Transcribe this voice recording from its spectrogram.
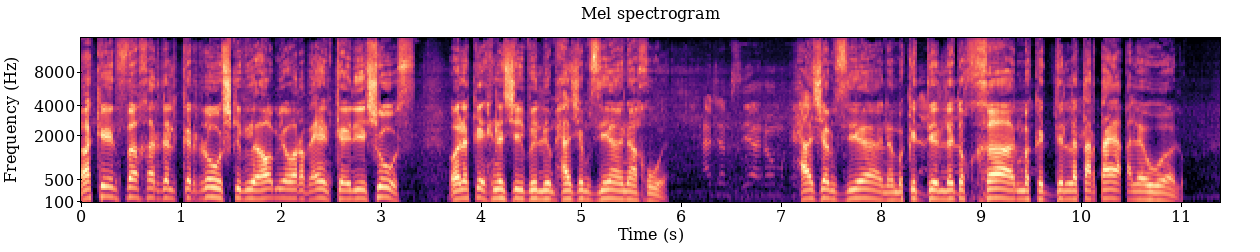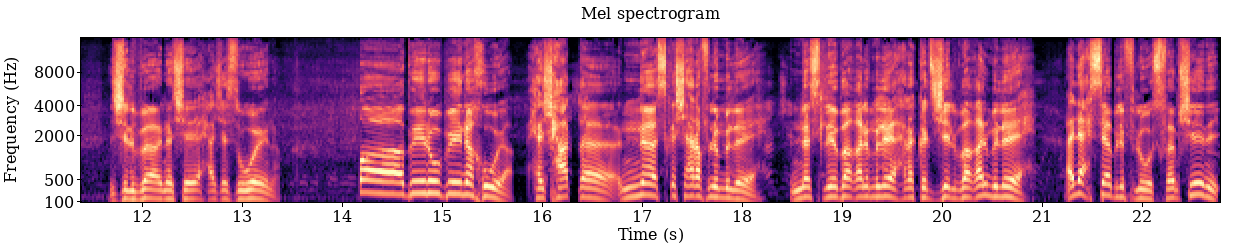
راه كاين فاخر ديال الكروش كيبيعوها 140 كاليشوس ولكن حنا جايبين لهم حاجة مزيانة أخويا. حاجة مزيانة ما كدير لا دخان ما كدير لا طرطيق لا والو. جلبانة شي حاجة زوينة. وبيني وبين اخويا حيت حاط الناس كتعرف المليح الناس اللي باغا المليح راه كتجي اللي باغا المليح على حساب الفلوس فهمتيني؟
